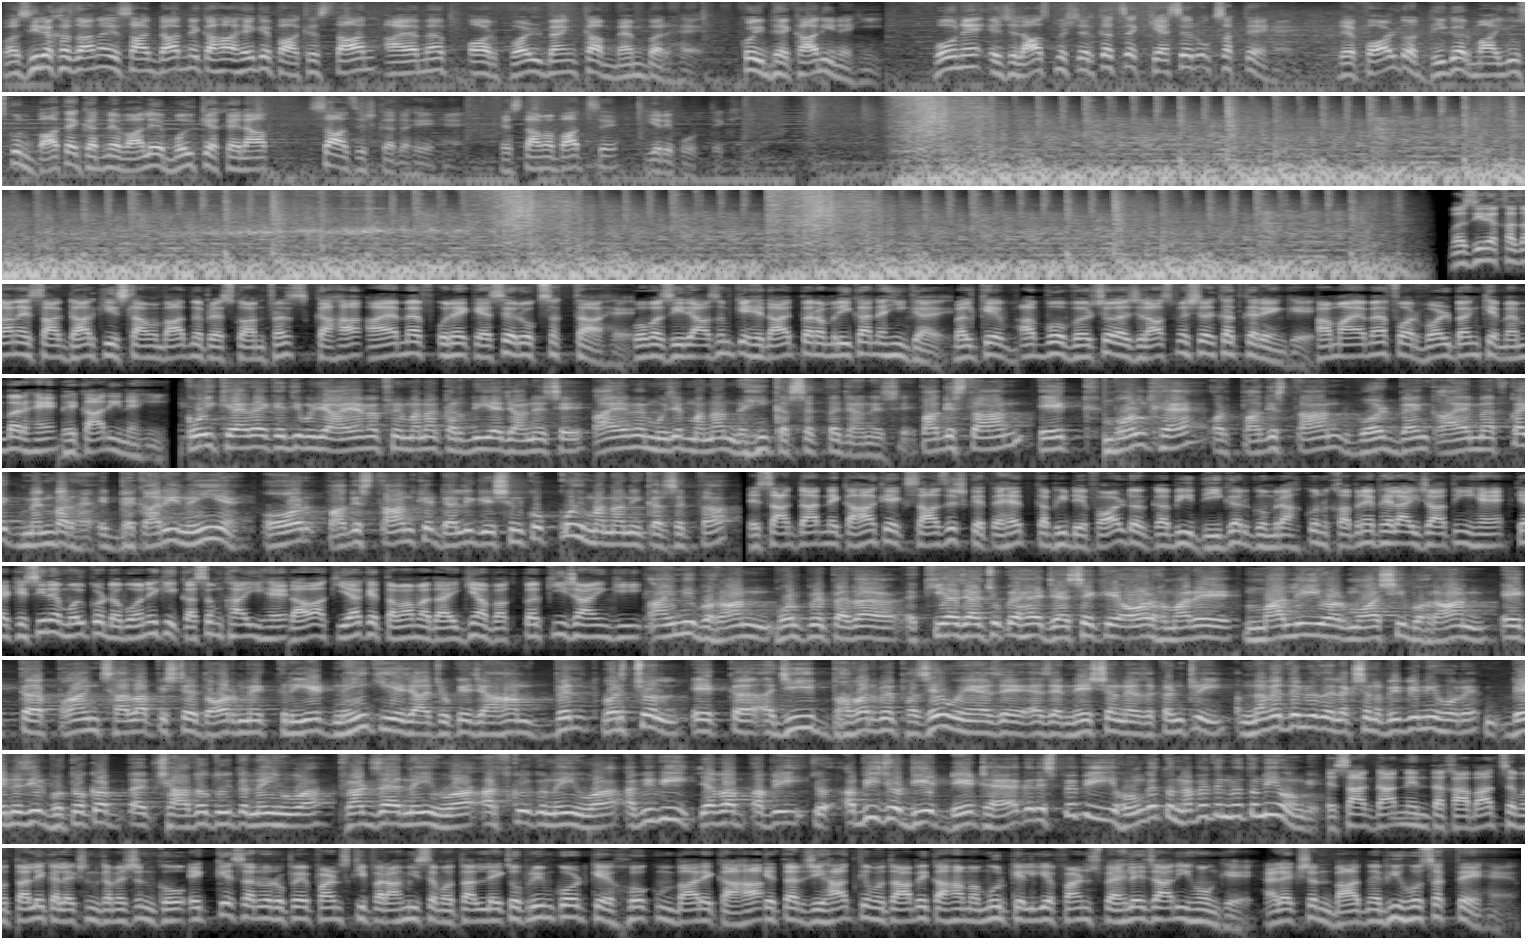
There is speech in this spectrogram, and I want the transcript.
वज़ीर खजाना इसाक डार ने कहा है कि पाकिस्तान, आईएमएफ और वर्ल्ड बैंक का मेंबर है। कोई भेकारी नहीं। वो उन्हें इजलास में शिरकत से कैसे रोक सकते हैं? डिफ़ॉल्ट और दीगर मायूस कुन बातें करने वाले मुल्क के खिलाफ साजिश कर रहे हैं। इस्लामाबाद से ये रिपोर्ट देखिए। वज़ीर खजाना इसाकडार की इस्लामाबाद में प्रेस कॉन्फ्रेंस कहा आईएमएफ उन्हें कैसे रोक सकता है? वो वज़ीर आज़म की हिदायत पर अमरीका नहीं गए बल्कि अब वो वर्चुअल अजलास में शिरकत करेंगे। हम आईएमएफ और वर्ल्ड बैंक के मेंबर हैं भिकारी नहीं। कोई कह रहा है कि जी मुझे आईएमएफ ने मना कर दिया जाने से आईएमएफ मुझे मना नहीं कर सकता जाने से। पाकिस्तान एक मुल्क है और पाकिस्तान वर्ल्ड बैंक आईएमएफ का एक मेंबर है एक बेकारी नहीं है और पाकिस्तान के डेलीगेशन को कोई मना नहीं कर सकता। इसाकदार ने कहा कि एक साजिश के तहत कभी डिफ़ॉल्ट और कभी दीगर गुमराहकुन खबरें खबरें फैलाई जाती हैं। क्या किसी ने मुल्क को डबोने की कसम खाई है? दावा किया कि तमाम अदायगियाँ वक्त पर की जाएँगी। आईनी बहरान मुल्क में पैदा किया जा चुका है, जैसे कि और हमारे माली और मुआशी बहरान एक पाँच साल पिछले दौर में क्रिएट नहीं किए जा चुके, जहाँ हम बिल वर्चुअल एक अजीब भवर में फंसे हुए हैं as a nation as a country नवे दिन में तो इलेक्शन अभी भी नहीं हो रहे। बेनजीर भुट्टो का शहादत हुई तो नहीं हुआ, फ्लड ज़ाहिर नहीं हुआ अर्थ को नहीं हुआ। अभी भी जब अब अभी जो अभी जो डेट डेट है, अगर इस पे भी होंगे तो नब्बे दिन में तो नहीं होंगे। इसाकदार ने इंतबात से मुतालिक इलेक्शन कमीशन को इक्कीस अरब रुपए फंड की फराहमी से मुतालिक सुप्रीम कोर्ट के हुक्म बारे कहा कि तरजीहत के मुताबिक अहम अमूर के लिए फंड पहले जारी होंगे। इलेक्शन बाद में भी हो सकते हैं।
